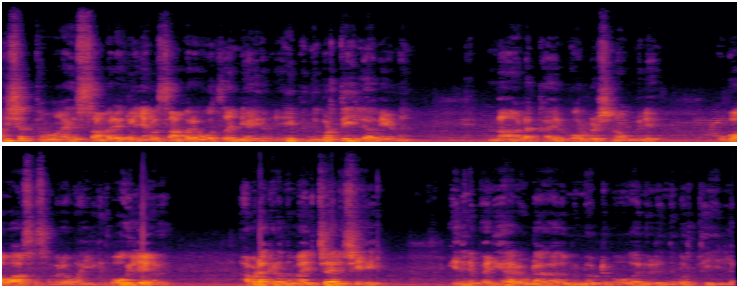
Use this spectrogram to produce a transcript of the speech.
അതിശക്തമായ സമരങ്ങൾ ഞങ്ങൾ സമരമുഖത്ത് തന്നെയായിരുന്നു. ഇനിയിപ്പോൾ നിവൃത്തിയില്ലാതെയാണ് നാളെ കയർ കോർപ്പറേഷൻ മുമ്പിൽ ഉപവാസ സമരവുമായിരിക്കുന്നത്. പോകില്ല ഞങ്ങൾ അവിടെ കിടന്ന് മരിച്ചാലും ശരി. ഇതിന് പരിഹാരം ഉണ്ടാകാതെ മുന്നോട്ട് പോകാൻ ഒരു നിവൃത്തിയില്ല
